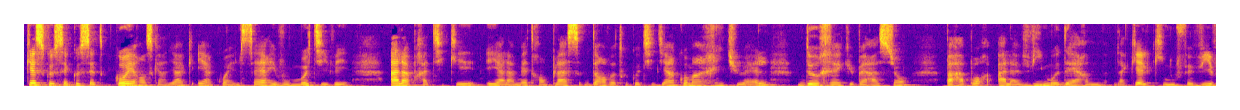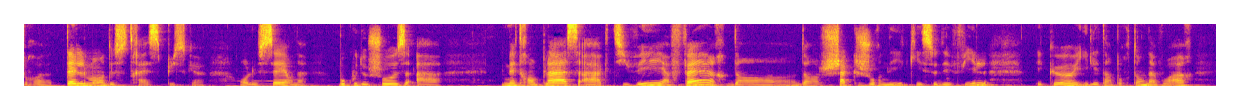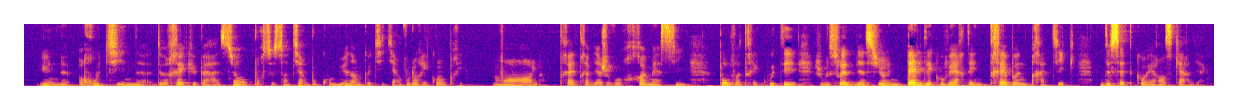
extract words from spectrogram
qu'est-ce que c'est que cette cohérence cardiaque et à quoi elle sert et vous motiver à la pratiquer et à la mettre en place dans votre quotidien comme un rituel de récupération par rapport à la vie moderne, laquelle qui nous fait vivre tellement de stress, puisque on le sait, on a beaucoup de choses à mettre en place, à activer, à faire dans, dans chaque journée qui se défile et qu'il est important d'avoir une routine de récupération pour se sentir beaucoup mieux dans le quotidien. Vous l'aurez compris. Voilà, très très bien, je vous remercie pour votre écoute et je vous souhaite bien sûr une belle découverte et une très bonne pratique de cette cohérence cardiaque.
